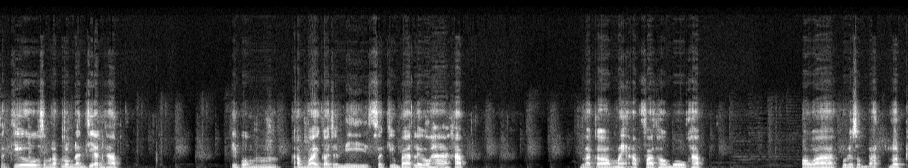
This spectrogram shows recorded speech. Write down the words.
สกิลสำหรับลงดันเจียนครับ ที่ผมอัพไว้ก็จะมีสกิลแบทเลเวล5ครับ แล้วก็ไม่อัพฟา t ท l โบครับ เพราะว่าคุณสมบัติลด p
